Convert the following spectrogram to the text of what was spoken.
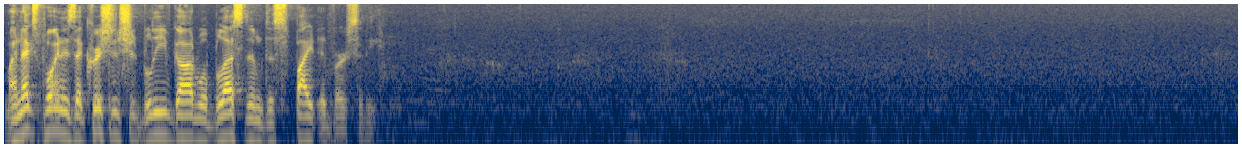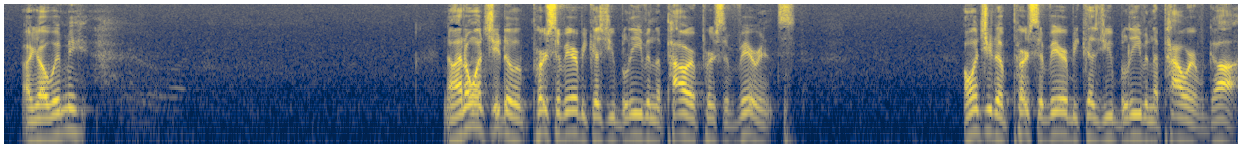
My next point is that Christians should believe God will bless them despite adversity. Are y'all with me? Now, I don't want you to persevere because you believe in the power of perseverance. I want you to persevere because you believe in the power of God.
